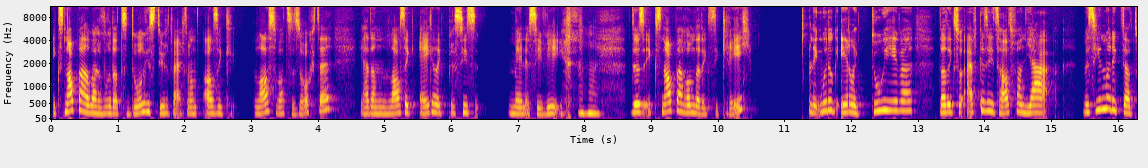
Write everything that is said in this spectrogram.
ik snap wel waarvoor dat ze doorgestuurd werd, want als ik las wat ze zochten, ja, dan las ik eigenlijk precies mijn cv. Mm Dus ik snap waarom dat ik ze kreeg. En ik moet ook eerlijk toegeven dat ik zo even iets had van, ja, misschien moet ik dat,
